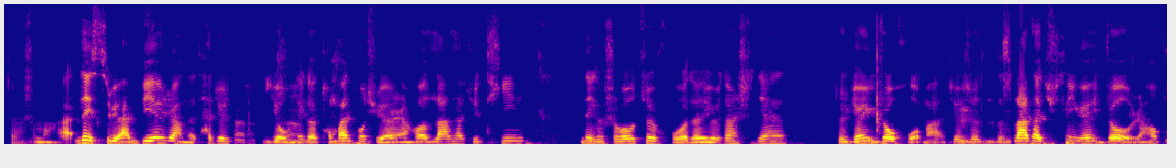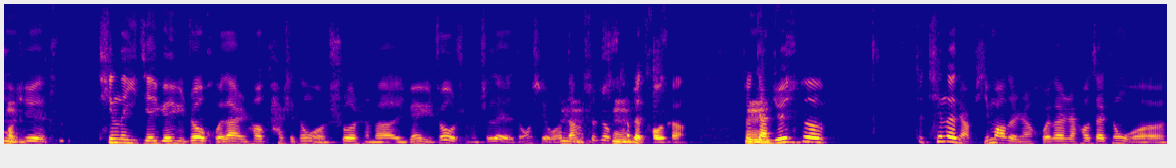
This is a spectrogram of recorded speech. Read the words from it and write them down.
叫什么啊，类似于 MBA 这样的，她就有那个同班同学，然后拉她去听那个时候最火的有一段时间就元宇宙火嘛，就是拉她去听元宇宙，然后跑去。听了一节元宇宙回来，然后开始跟我说什么元宇宙什么之类的东西，我当时就特别头疼，就感觉一个就听了点皮毛的人回来，然后再跟我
